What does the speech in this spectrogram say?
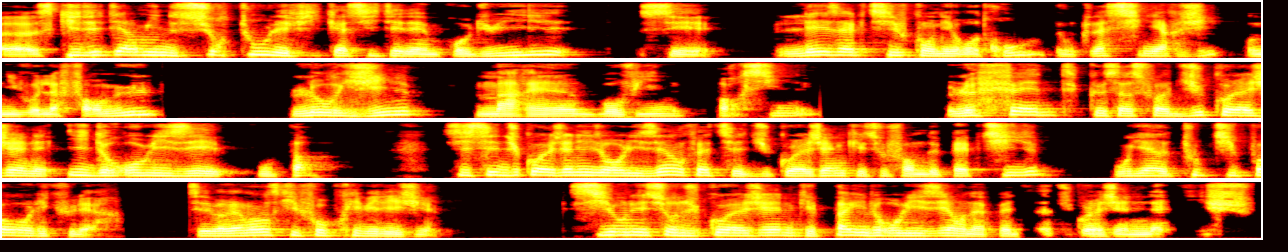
Euh, ce qui détermine surtout l'efficacité d'un produit, c'est les actifs qu'on y retrouve, donc la synergie au niveau de la formule, l'origine, marin, bovine, porcine, le fait que ça soit du collagène hydrolysé ou pas. Si c'est du collagène hydrolysé, en fait, c'est du collagène qui est sous forme de peptide, où il y a un tout petit poids moléculaire. C'est vraiment ce qu'il faut privilégier. Si on est sur du collagène qui est pas hydrolysé, on appelle ça du collagène natif.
